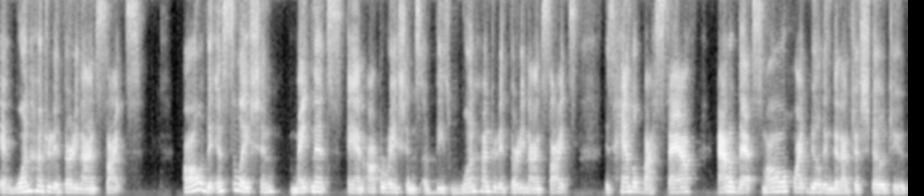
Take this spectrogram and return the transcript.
at 139 sites. All of the installation, maintenance and operations of these 139 sites is handled by staff out of that small white building that I just showed you,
